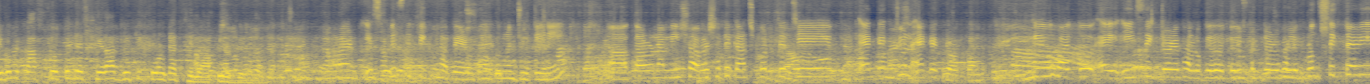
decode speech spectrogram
জীবনে কাজ করতে যে সেরা জুটি কোনটা ছিল আপনার আমার স্পেসিফিক ভাবে এরকম কোনো জুটি নেই। কারণ আমি সবার সাথে কাজ করতে যে এক একজন এক এক রকম। কেউ হয়তো এই- এই সেক্টরে ভালো কেউ হয়তো এই সেক্টরে ভালো। প্রত্যেকটারই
